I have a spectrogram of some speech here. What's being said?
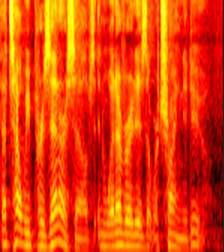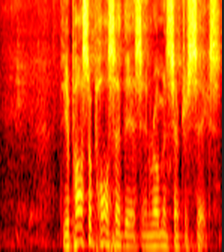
that's how we present ourselves in whatever it is that we're trying to do. The Apostle Paul said this in Romans chapter 6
